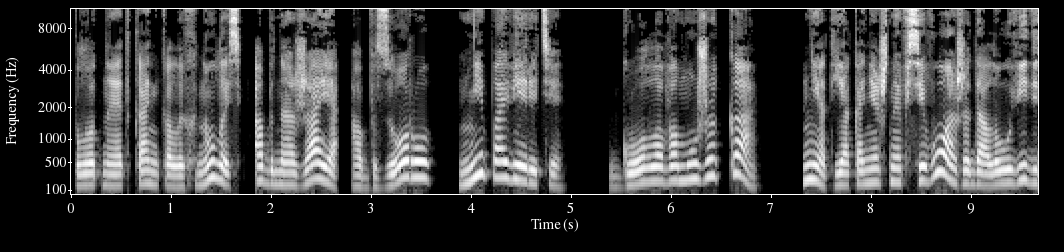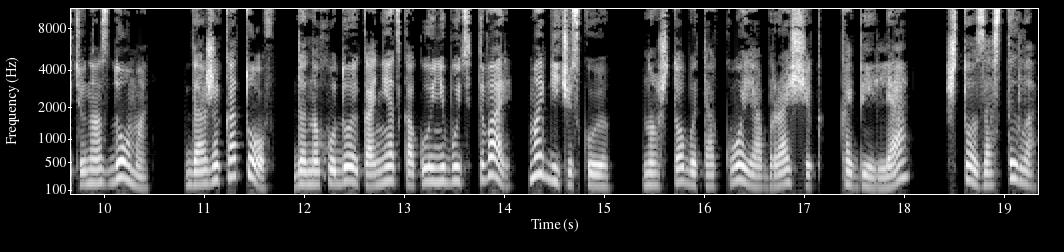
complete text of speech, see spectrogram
Плотная ткань колыхнулась, обнажая обзору, не поверите, голого мужика. Нет, я, конечно, всего ожидала увидеть у нас дома, даже котов, да на худой конец какую-нибудь тварь магическую. Но чтобы такой образчик кобеля, что застыло?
